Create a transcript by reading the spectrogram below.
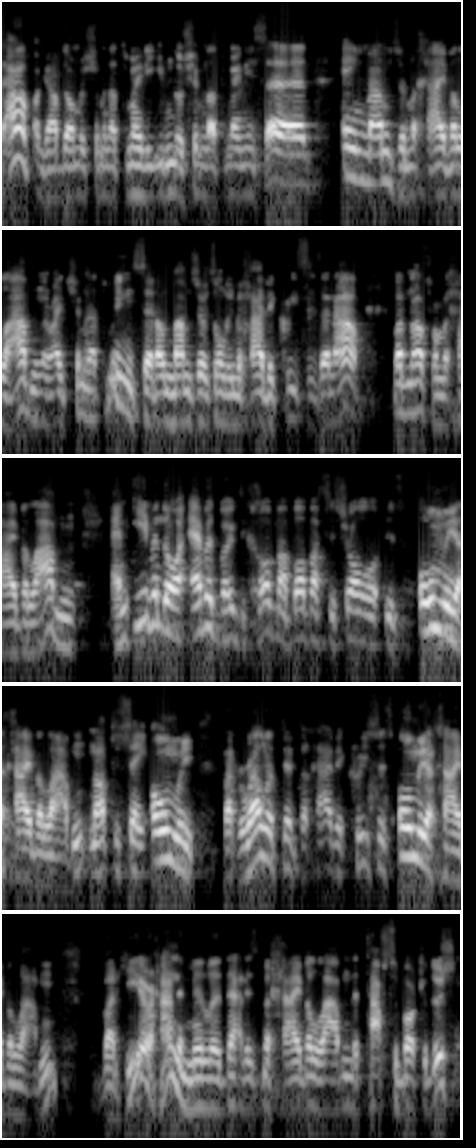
Darauf Agav Domer Shimon Atameni. Even though Shimon Atameni said Ein Mamzer Mechayve Laben. Right? Shimon Atameni said on Mamzer it's only Mechayve creases and out but not from a chayv. And even though Evet Chov Mabobas Yisrael is only a chayv laden, not to say only, but relative to chayv creases only a chayv laden. But here, Hanamila, that is Mechayv laden, the Tafsibor Kedushin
